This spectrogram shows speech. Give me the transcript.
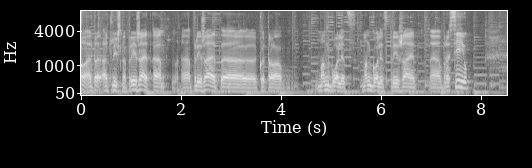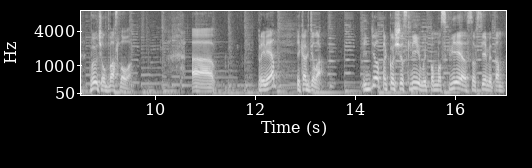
О, это отлично. Приезжает, э, э, приезжает э, какой-то монголец. Монголец приезжает э, в Россию, выучил два слова. Э, привет и как дела? Идет такой счастливый по Москве, со всеми там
